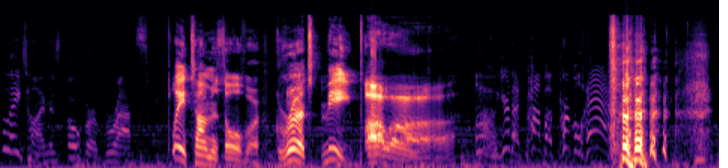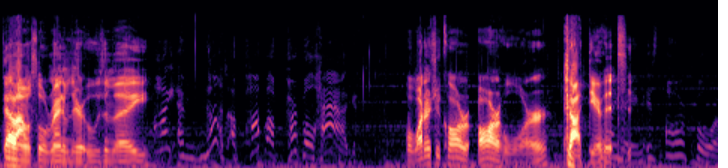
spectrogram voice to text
Playtime is over, brats. Playtime is over. Grant me power! Oh, you're that pop-up purple hat! that line was so random there, Uzume. Well, why don't you call her R-Whore? God damn it. My name is Arfoire,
